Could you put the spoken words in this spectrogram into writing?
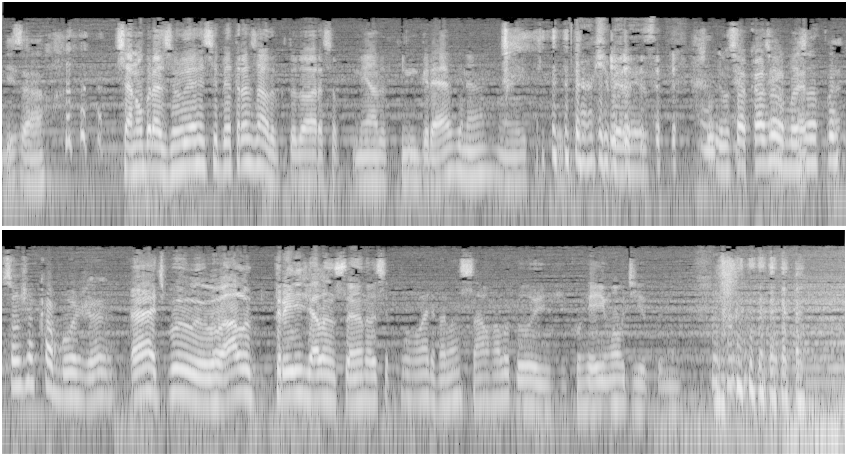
Bizarro. Se é no Brasil, eu ia receber atrasado, porque toda hora essa merda fica em greve, né? Aí- que beleza. Na sua casa, mas a promoção já acabou já. É, tipo, o Halo 3 já lançando, você, pô, olha, vai lançar o Halo 2, Correio Maldito, né?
